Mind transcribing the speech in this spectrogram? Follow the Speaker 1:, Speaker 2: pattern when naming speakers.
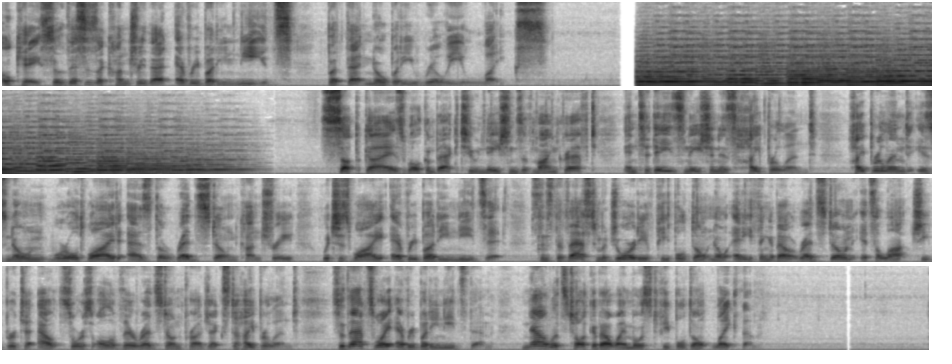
Speaker 1: Okay, so this is a country that everybody needs, but that nobody really likes. Sup guys, welcome back to Nations of Minecraft, and today's nation is Hyperland. Hyperland is known worldwide as the Redstone Country, which is why everybody needs it. Since the vast majority of people don't know anything about redstone, it's a lot cheaper to outsource all of their redstone projects to Hyperland. So that's why everybody needs them. Now let's talk about why most people don't like them.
